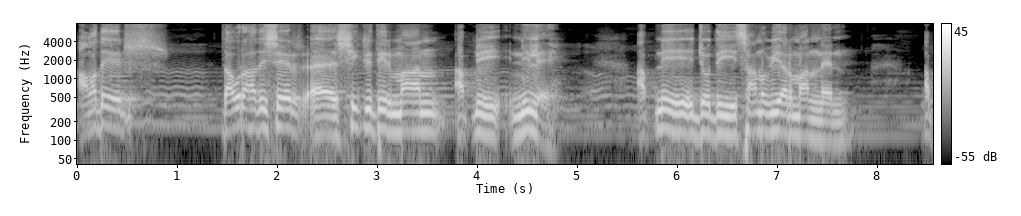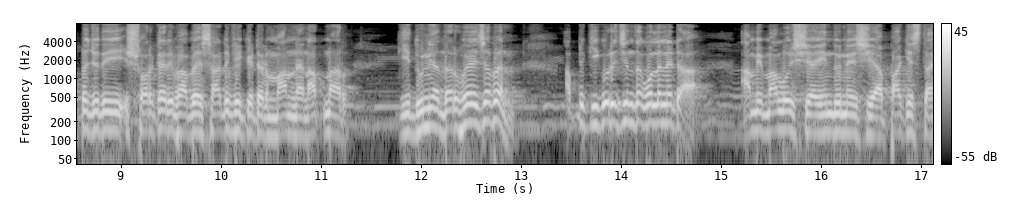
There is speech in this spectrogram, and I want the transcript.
আমাদের দাউরা হাদিসের স্বীকৃতির মান আপনি নিলে। আপনি যদি সানবিয়ার মান নেন, আপনি যদি সরকারিভাবে সার্টিফিকেটের মান নেন, আপনার কি দুনিয়াদার হয়ে যাবেন? আপনি কি করে চিন্তা করলেন এটা? আমি Malaysia, Indonesia, Pakistan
